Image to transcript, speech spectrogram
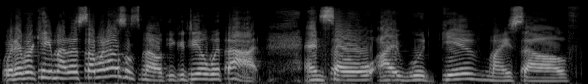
Whatever came out of someone else's mouth, you could deal with that. And so I would give myself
